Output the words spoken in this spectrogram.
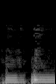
Mm-hmm.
